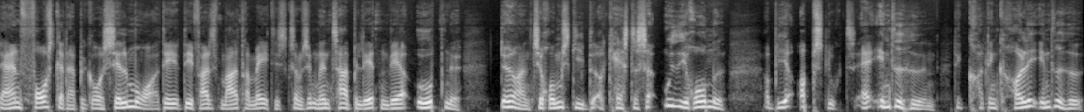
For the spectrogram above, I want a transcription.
der er en forsker, der begår selvmord, det, det er faktisk meget dramatisk, som simpelthen tager billetten ved at åbne døren til rumskibet og kaster sig ud i rummet og bliver opslugt af intetheden, det, den kolde intethed,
